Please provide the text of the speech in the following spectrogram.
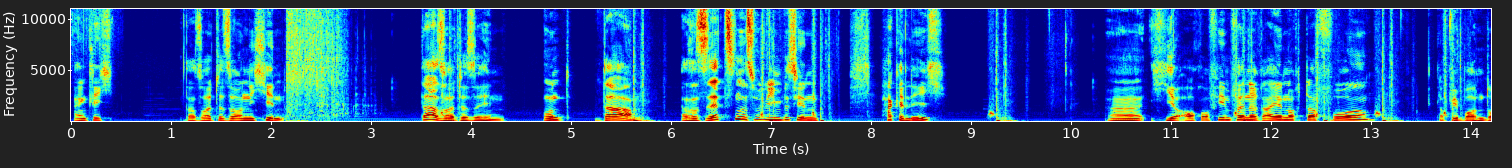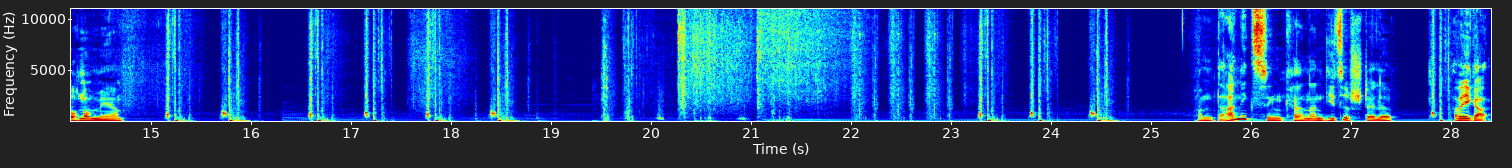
Eigentlich, da sollte sie auch nicht hin. Da sollte sie hin. Und da. Also das Setzen ist wirklich ein bisschen hackelig. Äh, hier auch auf jeden Fall eine Reihe noch davor. Ich glaube, wir brauchen doch noch mehr. Warum da nichts hin kann an dieser Stelle. Aber egal.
